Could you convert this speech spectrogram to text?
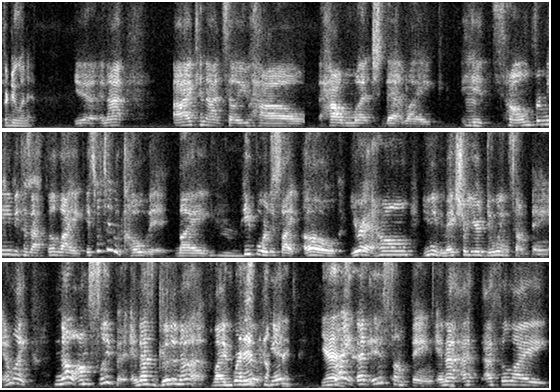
for doing it. Yeah, and I I cannot tell you how how much that like Mm. hits home for me because I feel like especially with COVID, like Mm-hmm. people are just like, "Oh, you're at home, you need to make sure you're doing something." I'm like, "No, I'm sleeping, and that's good enough." Like that is in a pan- something. Yes. Right, that is something. And I, I I feel like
